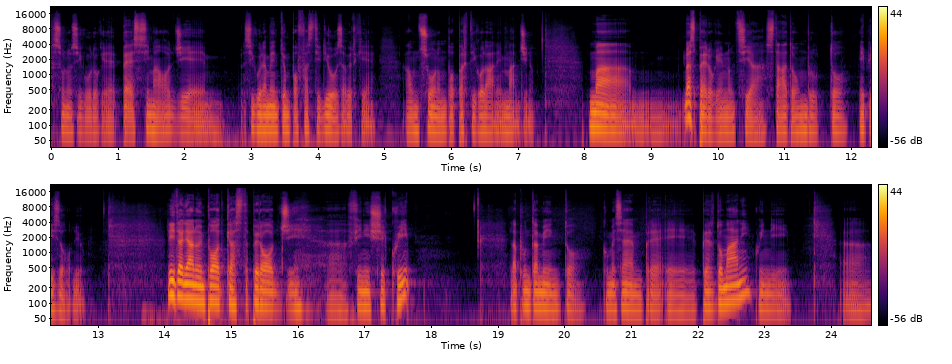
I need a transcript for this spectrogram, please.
sono sicuro che è pessima oggi e sicuramente un po' fastidiosa perché ha un suono un po' particolare, immagino. Ma, ma spero che non sia stato un brutto episodio. L'italiano in podcast per oggi uh, finisce qui. L'appuntamento, come sempre, è per domani, quindi uh,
